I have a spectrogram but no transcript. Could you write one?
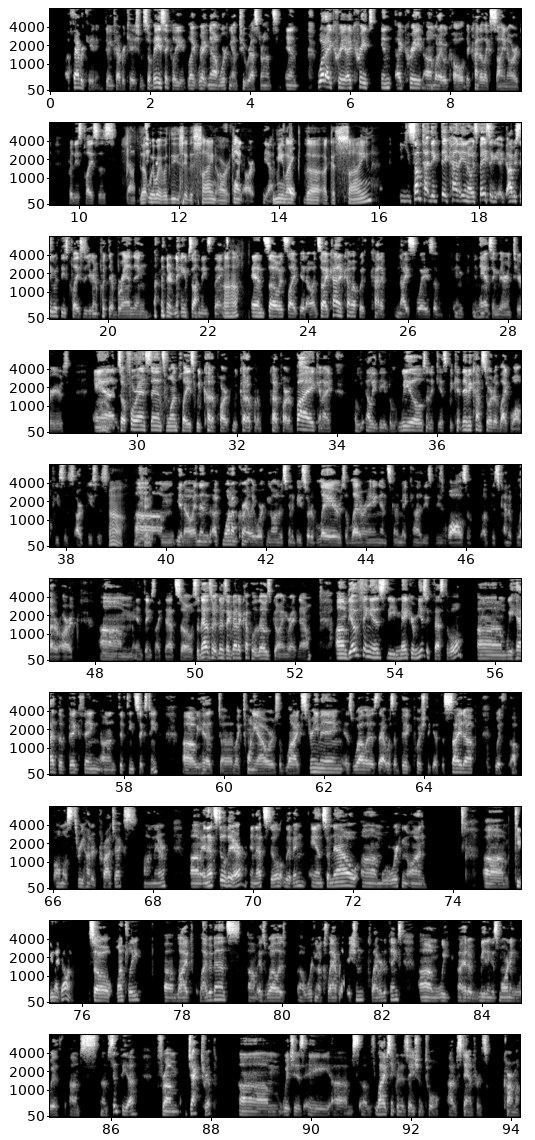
fabricating, doing fabrication. So basically, like right now, I'm working on two restaurants, and what I create, I create in, I create um, what I would call they're kind of like sign art for these places. Um, the, wait, wait, wait! You say the sign art? Sign art, yeah. You mean like the like a sign? Sometimes they, they kind of you know it's basically obviously with these places you're going to put their branding their names on these things uh-huh. and so it's like you know and so I kind of come up with kind of nice ways of in, enhancing their interiors. And mm. so, for instance, one place we cut apart, we cut open, a, cut apart a bike, and I LED the wheels, and it gets became, they become sort of like wall pieces, art pieces. Oh, okay. Um, you know, and then uh, one I'm currently working on is going to be sort of layers of lettering, and it's going to make kind of these these walls of, of this kind of letter art. Um, and things like that. So, so those are, there's, I've got a couple of those going right now. Um, the other thing is the Maker Music Festival. Um, we had the big thing on 15th, 16th. Uh, we had uh, like 20 hours of live streaming, as well as that was a big push to get the site up with uh, almost 300 projects on there. Um, and that's still there and that's still living. And so now um, we're working on um, keeping that going. So monthly um, live live events, um, as well as uh, working on collaboration, collaborative things. Um, we I had a meeting this morning with Cynthia from JackTrip, um, which is a, um, a, live synchronization tool out of Stanford's CCRMA.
